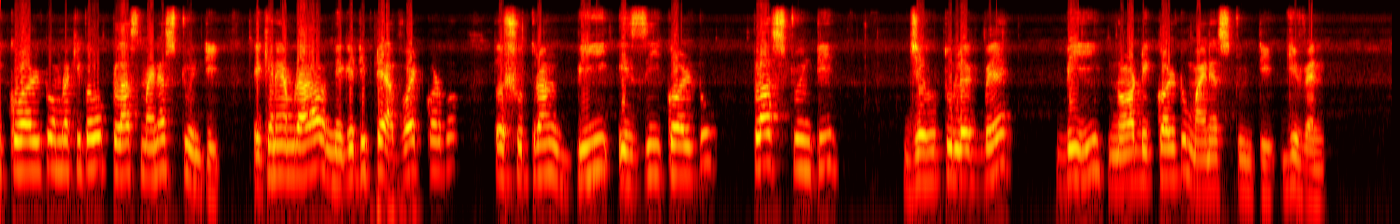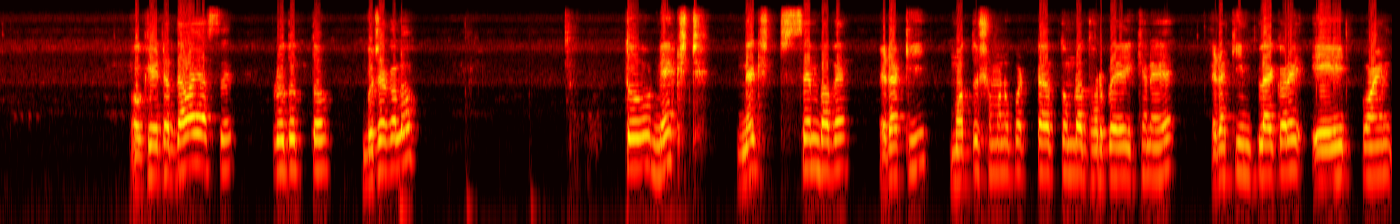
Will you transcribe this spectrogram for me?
ইকুয়াল টু আমরা কি পাবো? প্লাস মাইনাস টোয়েন্টি এখানে আমরা নেগেটিভটা অ্যাভয়েড করব। তো সুতরাং b is equal to plus twenty যেহেতু লিখবে b not equal to minus twenty given okay এটা দেওয়াই আছে প্রদত্ত। বোঝা গেল? তো নেক্সট নেক্সট সেম ভাবে। এটা কি? মধ্য সমানুপাতটা তোমরা ধরবে এখানে এটা কি ইমপ্লাই করে? Eight point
